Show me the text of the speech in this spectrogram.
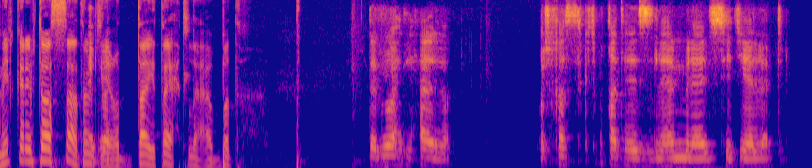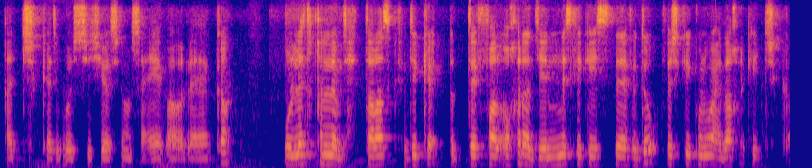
mais ال crypto الصاد فهمتي إيه. غدا يطيح طلع هبط دابا واحد الحاجة. واش خاصك تبقى تهز الهم لهاد السي ديال تبقى تشكى تقول ال situation صعيبة ولا هكا. ولا تقلب تحط راسك في ديك الضفة الأخرى ديال الناس اللي كيستافدوا فاش كيكون واحد آخر كيتشكى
